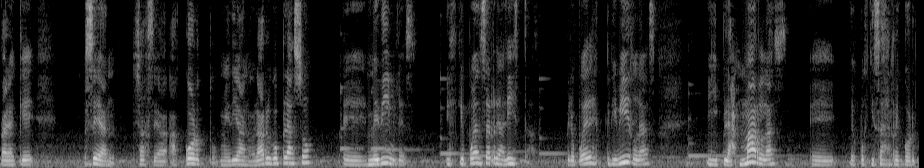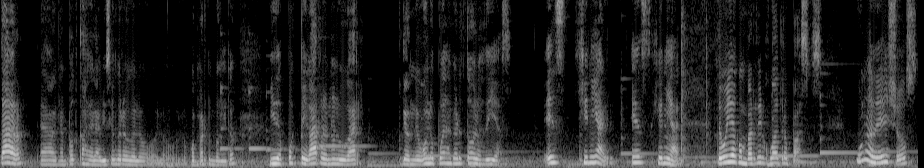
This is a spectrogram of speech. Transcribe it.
Para que sean, ya sea a corto, mediano o largo plazo, eh, medibles y que puedan ser realistas, pero puedes escribirlas y plasmarlas, eh, después quizás recortar, en el podcast de la visión creo que lo, lo comparto un poquito, y después pegarlo en un lugar donde vos lo puedas ver todos los días. Es genial, es genial. Te voy a compartir cuatro pasos. Uno de ellos,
